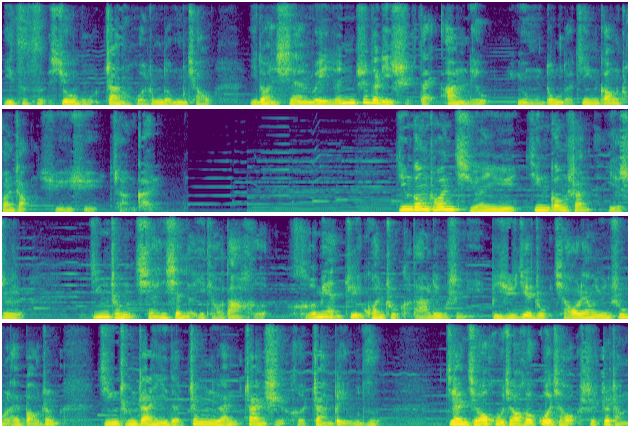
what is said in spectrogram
一次次修补战火中的木桥。一段鲜为人知的历史在暗流涌动的金刚川上徐徐展开。金刚川起源于金刚山，也是京城前线的一条大河，河面最宽处可达六十米，必须借助桥梁运输来保证京城战役的增援战士和战备物资。建桥、护桥和过桥是这场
